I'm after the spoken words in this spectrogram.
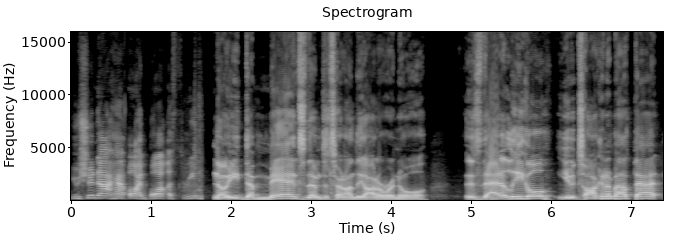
You should not have. Oh, I bought a three No, he demands them to turn on the auto renewal. Is that illegal? You talking about that?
